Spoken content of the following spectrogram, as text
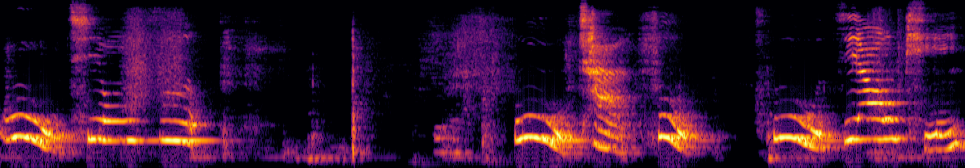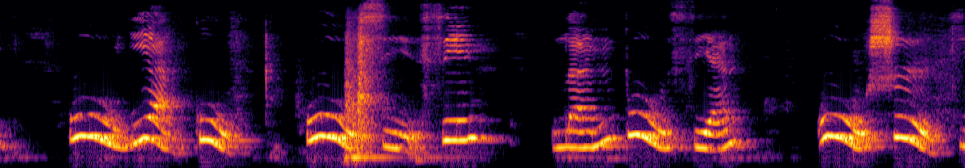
勿轻訾。勿谄富，勿骄贫，勿厌故，勿喜新。人不闲，勿事搅；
